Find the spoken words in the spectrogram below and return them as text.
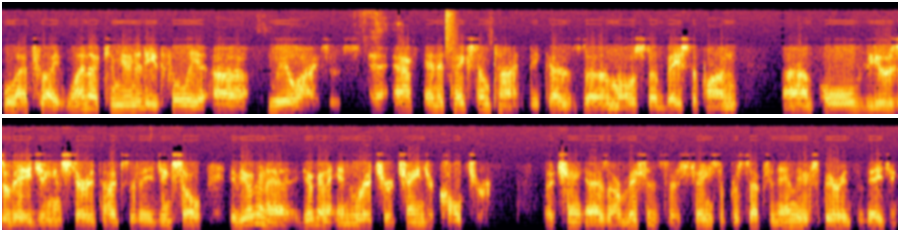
Well, that's right. When a community fully uh, realizes, uh, and it takes some time because uh, most are based upon um, old views of aging and stereotypes of aging. So if you're gonna if you're gonna enrich or change a culture, as our mission says, change the perception and the experience of aging.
